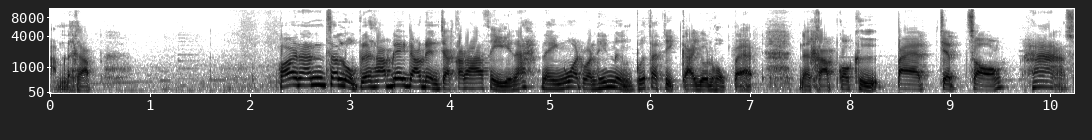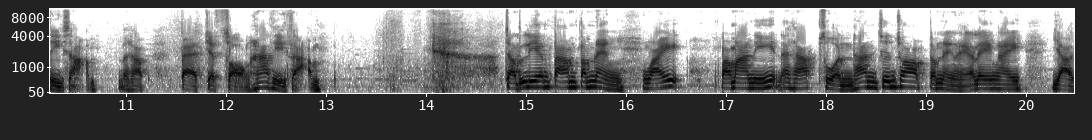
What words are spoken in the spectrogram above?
3นะครับ เพราะฉะนั้นสรุปนะครับเลขดาวเด่นจากราศีนะในงวดวันที่ 1 พฤศจิกายน 68 นะครับ ก็คือ 8 7 2 5 4 3 นะครับ 8 7 2 5 4 3 จัดเรียงตามตำแหน่งไว้ประมาณนี้นะครับ ส่วนท่านชื่นชอบตำแหน่งไหนอะไรยังไง อยาก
